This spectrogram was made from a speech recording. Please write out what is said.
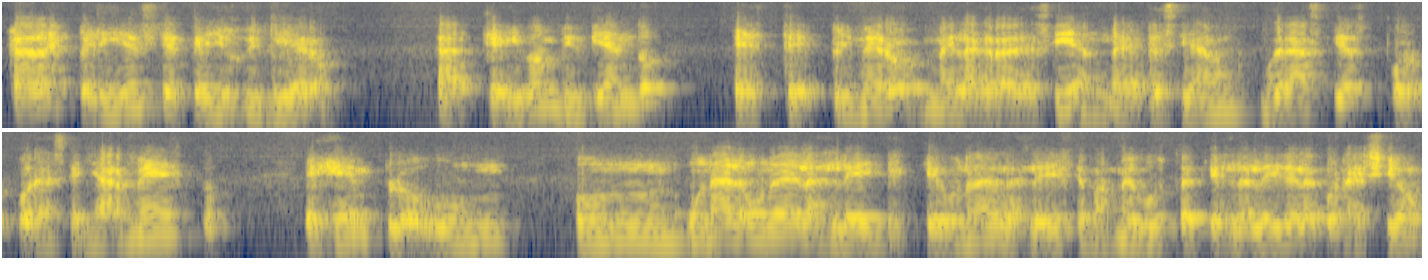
cada experiencia que ellos vivieron, que iban viviendo, este, primero me la agradecían, me decían gracias por, enseñarme esto. Ejemplo, un, un, una, una de las leyes, que una de las leyes que más me gusta, que es la ley de la conexión,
